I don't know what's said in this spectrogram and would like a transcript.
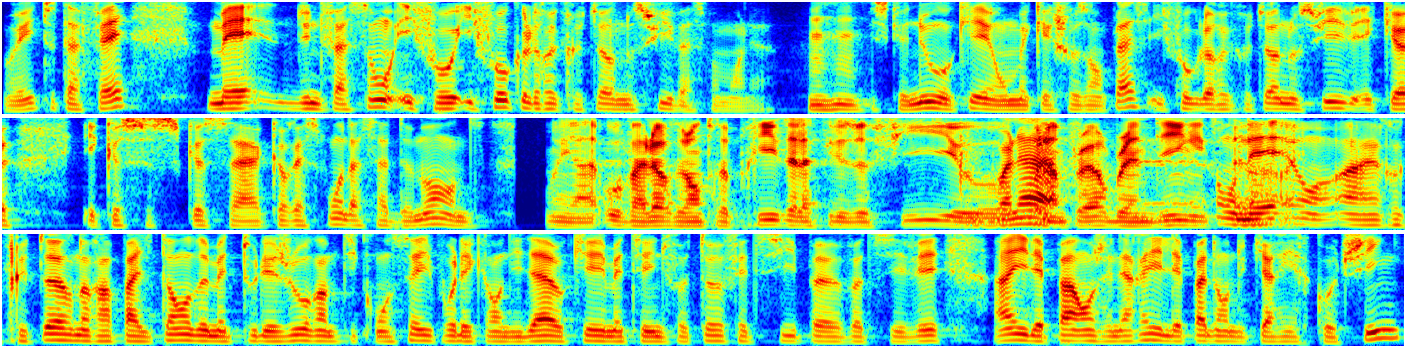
Oui, tout à fait. Mais d'une façon, il faut, il faut que le recruteur nous suive à ce moment-là. Mhm. Puisque nous, OK, on met quelque chose en place, il faut que le recruteur nous suive et que, et que, ce, que ça corresponde à sa demande. Oui, aux valeurs de l'entreprise, à la philosophie, au, Voilà. à l'employer branding, etc. On est, ouais. on- un recruteur n'aura pas le temps de mettre tous les jours un petit conseil pour les candidats. OK, mettez une photo, faites ci, euh, votre CV. Hein, il est pas, en général, il n'est pas dans du career coaching.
